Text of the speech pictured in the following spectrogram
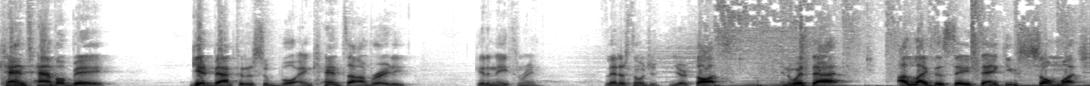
Can Tampa Bay get back to the Super Bowl? And can Tom Brady get an eighth ring? Let us know your, thoughts. And with that, I'd like to say thank you so much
